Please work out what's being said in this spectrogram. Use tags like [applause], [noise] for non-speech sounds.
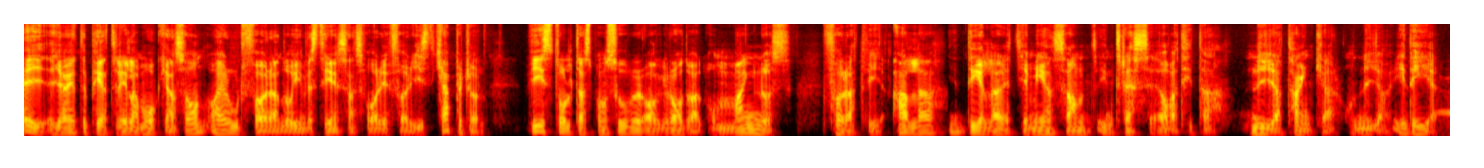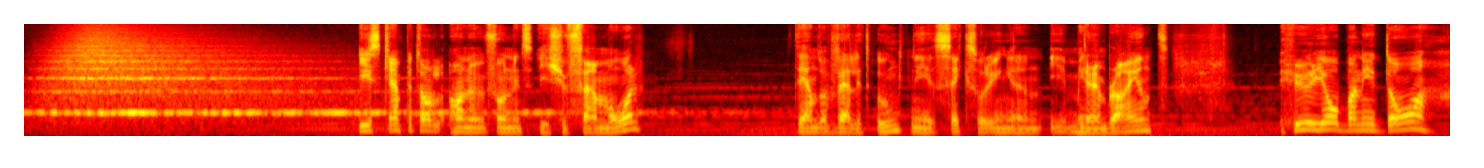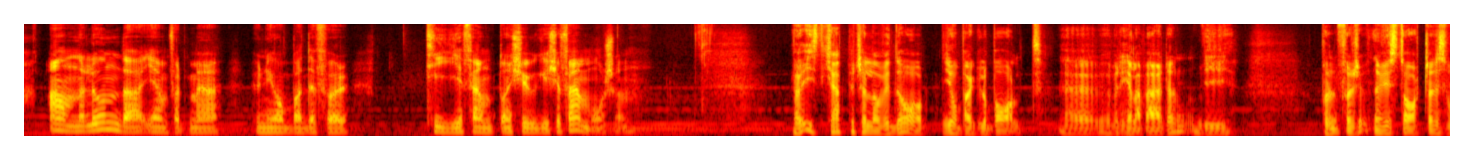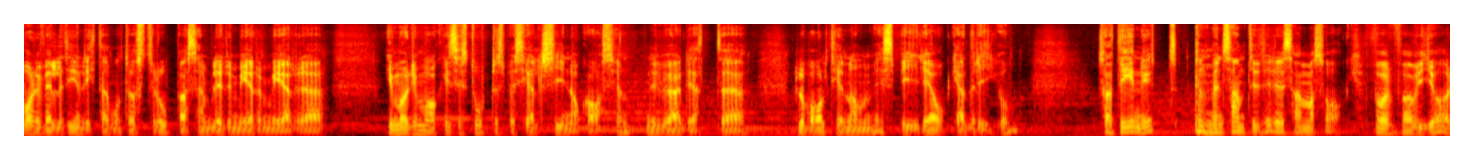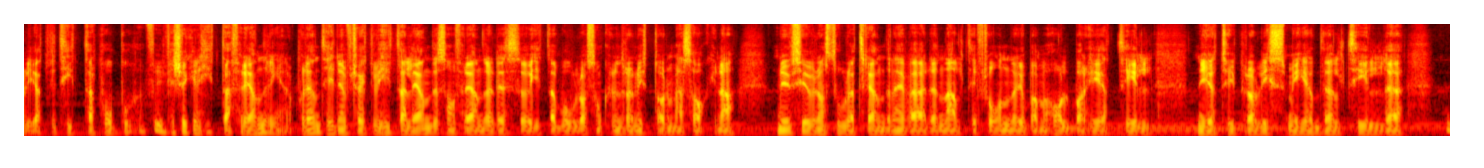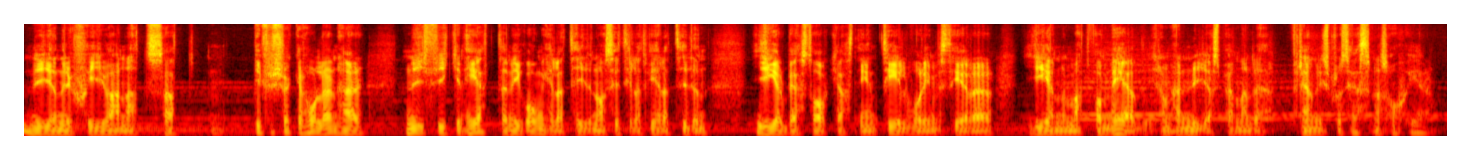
Hej, jag heter Peter Elam Håkansson och är ordförande och investeringsansvarig för East Capital. Vi är stolta sponsorer av Gradvall och Magnus för att vi alla delar ett gemensamt intresse av att hitta nya tankar och nya idéer. East Capital har nu funnits i 25 år. Det är ändå väldigt ungt. Ni är sex år yngre än Miriam Bryant. Hur jobbar ni idag annorlunda jämfört med hur ni jobbade för 10, 15, 20, 25 år sedan? Ja, East Capital av idag jobbar globalt eh, över hela världen. Vi, på, för, när vi startade så var det väldigt inriktat mot Östeuropa. Sen blev det mer och mer eh, emerging markets i stort och speciellt Kina och Asien. Nu är det eh, globalt genom Espiria och Adrigo. Så att det är nytt, [clears throat] men samtidigt är det samma sak. Vad, vad vi gör är att vi tittar på, på, vi försöker hitta förändringar. På den tiden försökte vi hitta länder som förändrades och hitta bolag som kunde dra nytta av de här sakerna. Nu ser vi de stora trenderna i världen, allt ifrån att jobba med hållbarhet till nya typer av livsmedel till eh, ny energi och annat. Så att vi försöker hålla den här nyfikenheten igång hela tiden och se till att vi hela tiden ger bäst avkastning till våra investerare genom att vara med i de här nya spännande förändringsprocesserna som sker.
